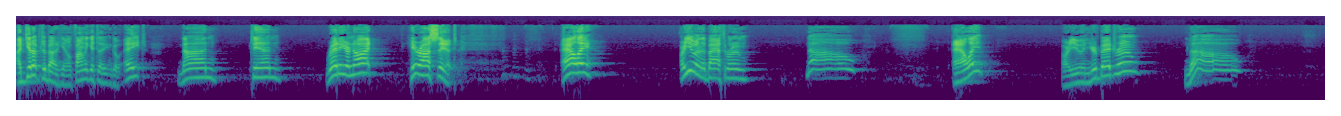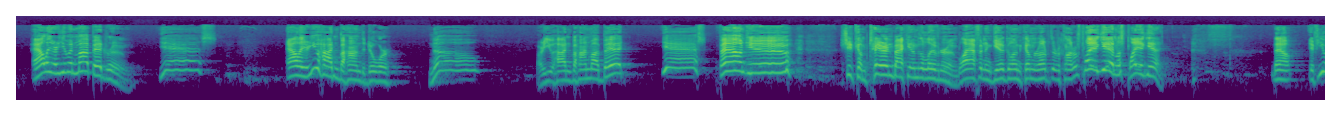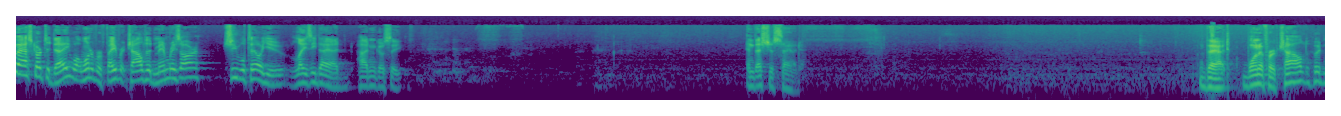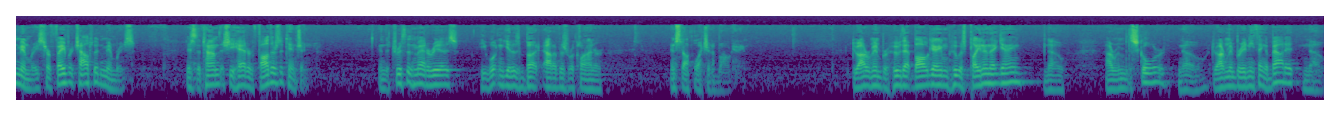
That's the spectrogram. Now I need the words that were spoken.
I'd get up to about, you know, finally get to and go eight, nine, ten. Ready or not, here I sit. Allie, are you in the bathroom? No. Allie, are you in your bedroom? No. Allie, are you in my bedroom? Yes. Allie, are you hiding behind the door? No. Are you hiding behind my bed? Yes. Found you. She'd come tearing back into the living room, laughing and giggling, coming right up to the recliner. Let's play again. Let's play again. Now, if you ask her today what one of her favorite childhood memories are, she will tell you lazy dad, hide and go seek. And that's just sad. That one of her childhood memories, her favorite childhood memories, is the time that she had her father's attention. And the truth of the matter is, he wouldn't get his butt out of his recliner and stop watching a ball game. Do I remember who that ball game, who was playing in that game? No. I remember the score? No. Do I remember anything about it? No.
